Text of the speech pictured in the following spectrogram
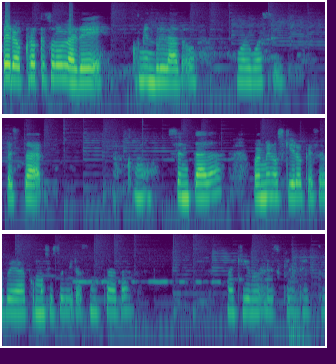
pero creo que solo lo haré comiendo helado o algo así estar como sentada, o al menos quiero que se vea como si estuviera sentada. Aquí va el esqueleto.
